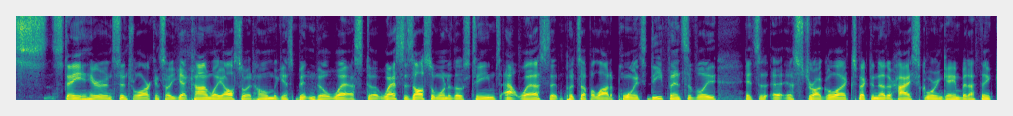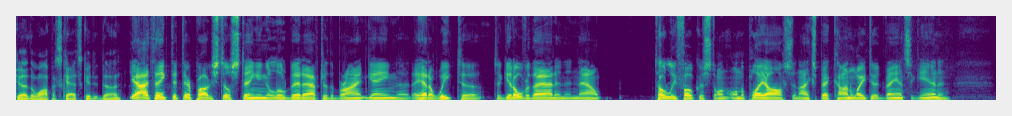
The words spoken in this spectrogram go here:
staying here in Central Arkansas, you got Conway also at home against Bentonville West. Uh, West is also one of those teams out west that puts up a lot of points. Defensively, it's a, a struggle. I expect another high scoring game, but I think uh, the Wampus Cats get it done. Yeah, I think that they're probably still stinging a little bit after the Bryant game. Uh, they had a week to, to get over that, and then now totally focused on, on the playoffs. And I expect Conway to advance again and –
